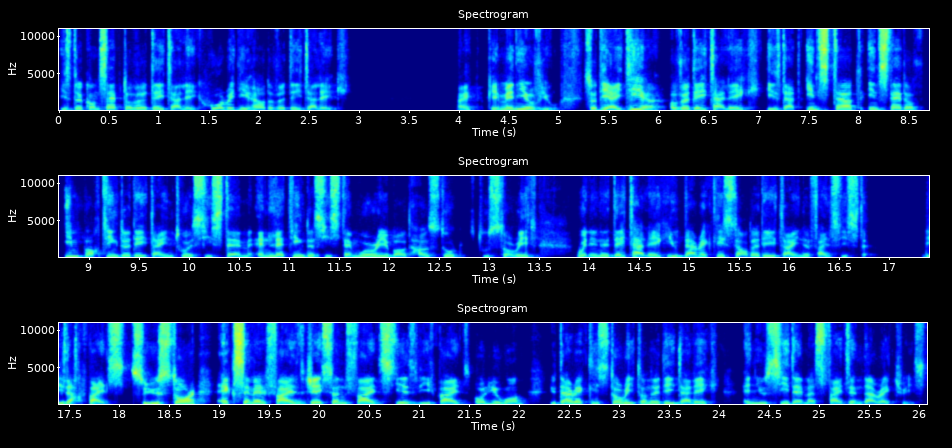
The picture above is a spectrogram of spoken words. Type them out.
is the concept of a data lake. Who already heard of a data lake? Right? Okay, many of you. So the idea of a data lake is that instead, instead of importing the data into a system and letting the system worry about how to, to store it, when in a data lake, you directly store the data in a file system. These are files. So you store XML files, JSON files, CSV files, all you want. You directly store it on a data lake and you see them as files and directories.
